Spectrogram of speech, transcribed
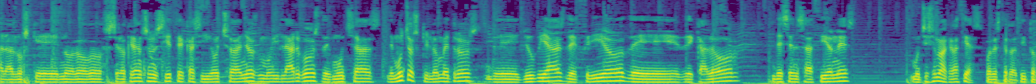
para los que no lo- se lo crean son siete, casi ocho años muy largos de muchas, de muchos kilómetros, de lluvias, de frío, de, de calor, de sensaciones. Muchísimas gracias por este ratito.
